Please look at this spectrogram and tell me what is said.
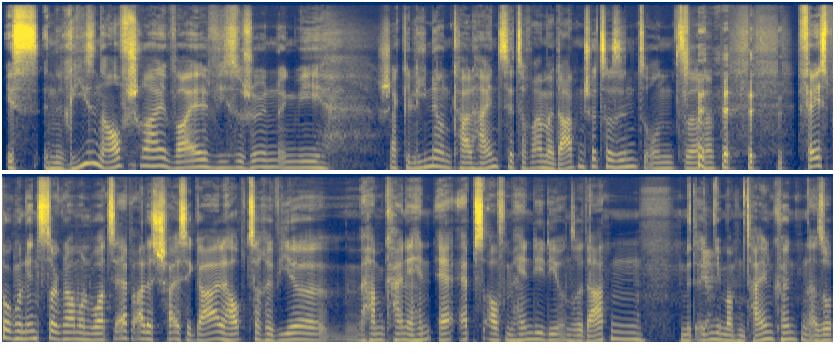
Ist ein Riesenaufschrei, weil, wie so schön irgendwie Jacqueline und Karl-Heinz jetzt auf einmal Datenschützer sind und äh, Facebook und Instagram und WhatsApp, alles scheißegal. Hauptsache, wir haben keine Hand Apps auf dem Handy, die unsere Daten mit irgendjemandem teilen könnten. Also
